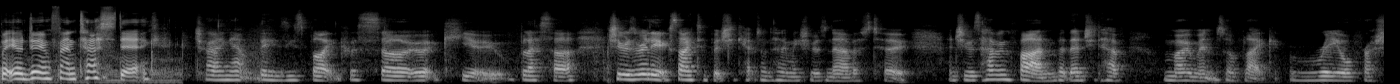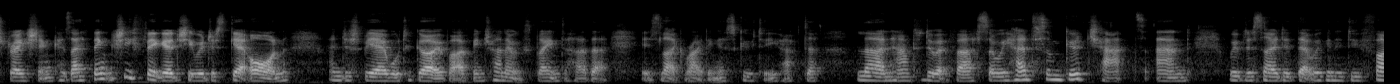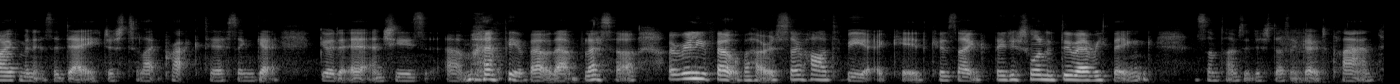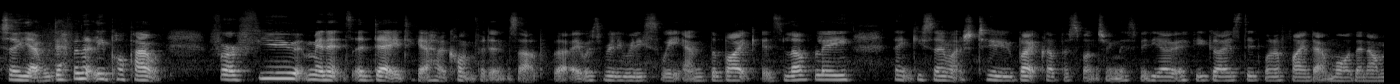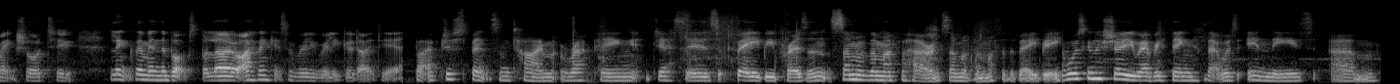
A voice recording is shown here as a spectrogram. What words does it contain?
but you're doing fantastic. Trying out Daisy's bike was so cute, bless her. She was really excited, but she kept on telling me she was nervous too. And she was having fun, but then she'd have moments of like real frustration because I think she figured she would just get on and just be able to go but I've been trying to explain to her that it's like riding a scooter you have to learn how to do it first. So we had some good chats and we've decided that we're going to do five minutes a day just to like practice and get good at it and she's um, happy about that bless her. I really felt for her it's so hard to be a kid because like they just want to do everything sometimes it just doesn't go to plan. So yeah we'll definitely pop out for a few minutes a day to get her confidence up but it was really really sweet and the bike is lovely. Thank you so much to bike club for sponsoring this video. If you guys did want to find out more then i'll make sure to link them in the box below. I think it's a really really good idea. But i've just spent some time wrapping jess's baby presents. Some of them are for her and some of them are for the baby. I was going to show you everything that was in these um,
